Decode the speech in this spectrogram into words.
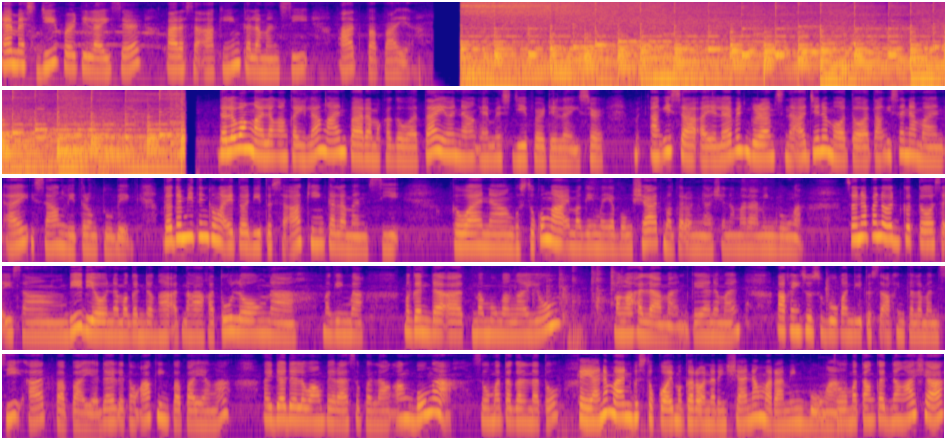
MSG fertilizer para sa aking kalamansi at papaya. Nga lang ang kailangan para makagawa tayo ng MSG fertilizer. Ang isa ay 11 grams na Ajinomoto at ang isa naman ay isang litrong tubig. Gagamitin ko nga ito dito sa aking kalamansi. Gawa ng gusto ko nga ay maging mayabong siya at magkaroon nga siya ng maraming bunga. So napanood ko to sa isang video na maganda nga at nakakatulong na maging ma maganda at mamunga nga yung mga halaman. Kaya naman, aking susubukan dito sa aking kalamansi at papaya. Dahil itong aking papaya nga ay dadalawang peraso pa lang ang bunga. So matagal na to. Kaya naman gusto ko ay magkaroon na rin siya ng maraming bunga. So matangkad na nga siya.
